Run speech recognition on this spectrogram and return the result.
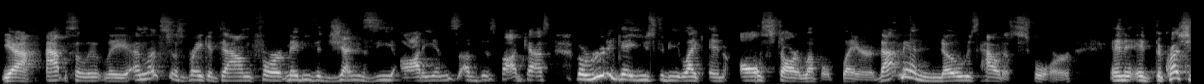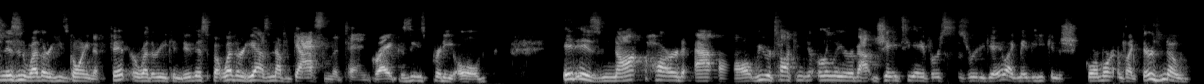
Yeah, absolutely. And let's just break it down for maybe the Gen Z audience of this podcast. But Rudy Gay used to be like an all star level player. That man knows how to score. And it, the question isn't whether he's going to fit or whether he can do this, but whether he has enough gas in the tank, right? Because he's pretty old. It is not hard at all. We were talking earlier about JTA versus Rudy Gay. Like maybe he can score more. It's like there's no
